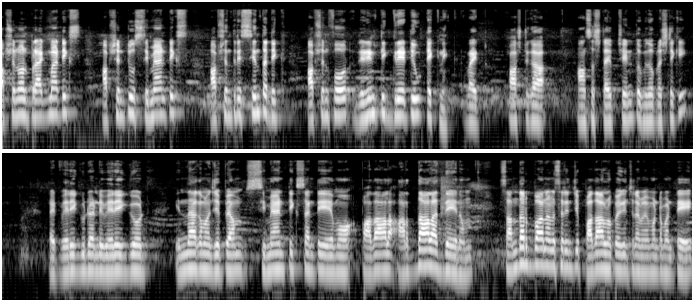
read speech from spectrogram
Option one pragmatics option two semantics option three synthetic option four redintegrative technique. Right ఫాస్ట్గా ఆన్సర్స్ టైప్ చేయండి తొమ్మిదో ప్రశ్నకి. రైట్ వెరీ గుడ్ అండి వెరీ గుడ్. ఇందాక మనం చెప్పాం సిమాంటిక్స్ అంటే ఏమో పదాల అర్థాల అధ్యయనం. సందర్భాన్ని అనుసరించి పదాలను ఉపయోగించడం ఏమంటామంటే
